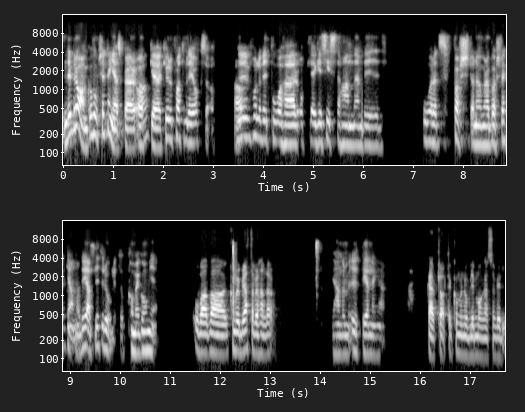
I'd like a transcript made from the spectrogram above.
Det är bra, god fortsättning Jesper ja. och uh, kul att prata med dig också. Ja. Nu håller vi på här och lägger sista handen vid årets första nummer av Börsveckan och det är alltid lite roligt att komma igång igen. Och vad, vad kommer du berätta vad det handlar om? Det handlar om utdelningar. Självklart, det kommer nog bli många som vill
